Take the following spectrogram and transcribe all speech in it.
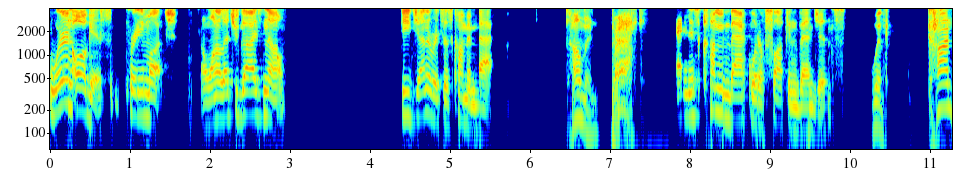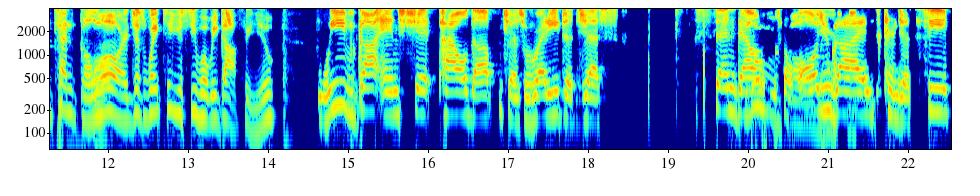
We're in August, pretty much. I want to let you guys know. Degenerates is coming back. Coming back And it's coming back with a fucking vengeance. with content galore. Just wait till you see what we got for you. We've gotten shit piled up, just ready to just send out so all you guys can just see.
